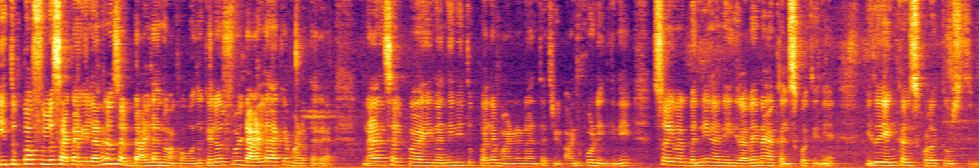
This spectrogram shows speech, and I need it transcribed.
ಈ ತುಪ್ಪ ಫುಲ್ಲು ಸಾಕಾಗಿಲ್ಲ ಅಂದರೆ ಒಂದು ಸ್ವಲ್ಪ ಡಾಲ್ಡಾನು ಹಾಕೋಬೋದು. ಕೆಲವರು ಫುಲ್ ಡಾಲ್ಡಾ ಹಾಕೇ ಮಾಡ್ತಾರೆ. ನಾನು ಸ್ವಲ್ಪ ಈ ನಂದಿನಿ ತುಪ್ಪ ಎಲ್ಲ ಮಾಡೋಣ ಅಂತ ಅಂದ್ಕೊಂಡಿದ್ದೀನಿ ಸೊ ಇವಾಗ ಬನ್ನಿ, ನಾನು ಈ ರವೆನ ಕಲಿಸ್ಕೊತೀನಿ. ಇದು ಹೆಂಗೆ ಕಲಿಸ್ಕೊಳ್ಳೋದು ತೋರಿಸ್ತೀನಿ.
